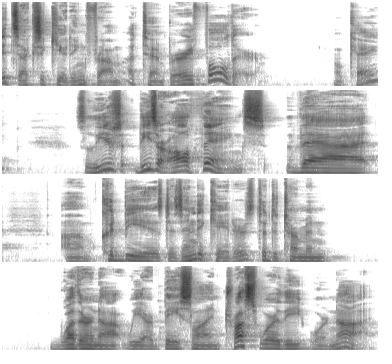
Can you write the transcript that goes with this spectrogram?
it's executing from a temporary folder. Okay? So these, these are all things that um, could be used as indicators to determine whether or not we are baseline trustworthy or not.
